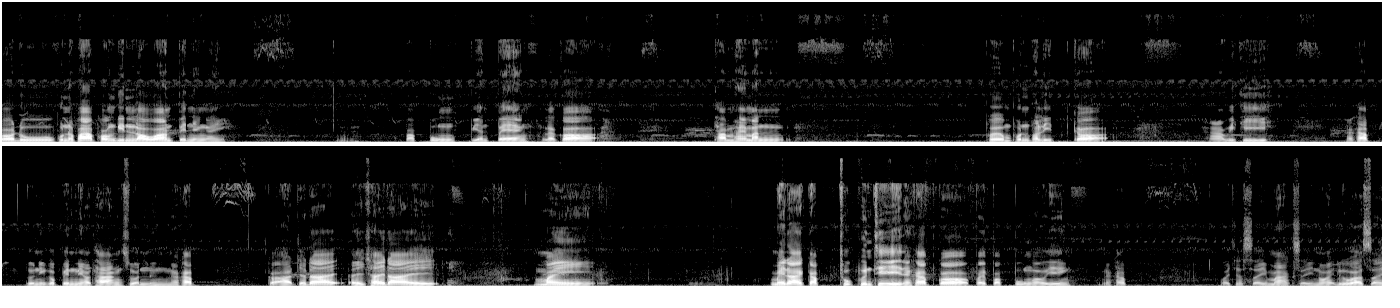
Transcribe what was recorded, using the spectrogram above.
ก็ดูคุณภาพของดินเราว่ามันเป็นยังไง ปรับปรุงเปลี่ยนแปลงแล้วก็ทำให้มันเพิ่มผลผลิตก็หาวิธีนะครับ ตัวนี้ก็เป็นแนวทางส่วนหนึ่งนะครับ ก็อาจจะได้ใช้ได้ไม่ ไม่ได้กับทุกพื้นที่นะครับ ก็ไปปรับปรุงเอาเองนะครับ ว่าจะใส่มากใส่น้อยหรือว่าใส่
